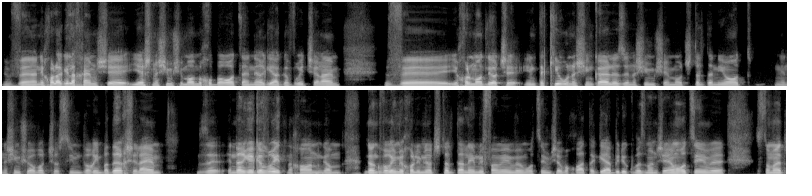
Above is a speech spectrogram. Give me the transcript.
ואני יכול להגיד לכם שיש נשים שמאוד מחוברות לאנרגיה הגברית שלהם, ויכול מאוד להיות שאם תכירו נשים כאלה, זה נשים שהן מאוד שתלטניות, נשים שאוהבות שעושים דברים בדרך שלהם, זה אנרגיה גברית, נכון? גם, גם גברים יכולים להיות שתלטנים לפעמים, והם רוצים שהבחורה תגיע בדיוק בזמן שהם רוצים, ו... זאת אומרת,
